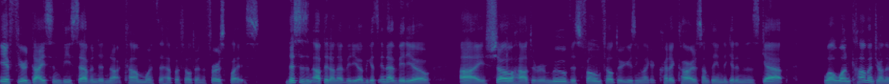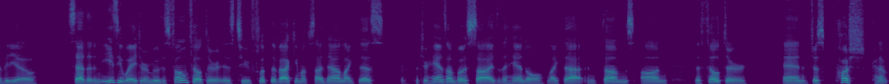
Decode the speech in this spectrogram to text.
if your Dyson V7 did not come with the HEPA filter in the first place. This is an update on that video because in that video I show how to remove this foam filter using like a credit card or something to get into this gap. Well, one commenter on the video said that an easy way to remove this foam filter is to flip the vacuum upside down like this, put your hands on both sides of the handle like that, and thumbs on the filter and just push kind of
